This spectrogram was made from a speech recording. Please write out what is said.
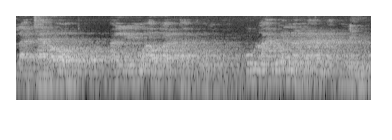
Belajar alimu auladakum ulangan anak-anakmu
